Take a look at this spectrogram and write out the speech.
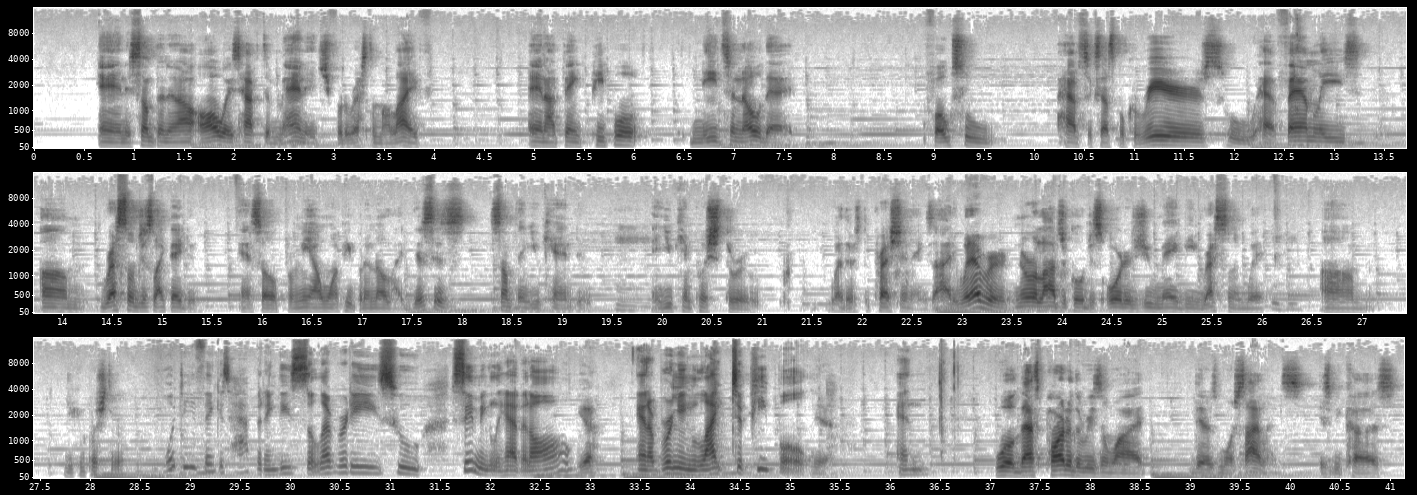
and it's something that i always have to manage for the rest of my life and i think people need to know that folks who have successful careers who have families um, wrestle just like they do. And so for me, I want people to know like this is something you can do and you can push through, whether it's depression, anxiety, whatever neurological disorders you may be wrestling with, um, you can push through. What do you think is happening? These celebrities who seemingly have it all Yeah, and are bringing light to people. yeah. And Well, that's part of the reason why there's more silence is because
